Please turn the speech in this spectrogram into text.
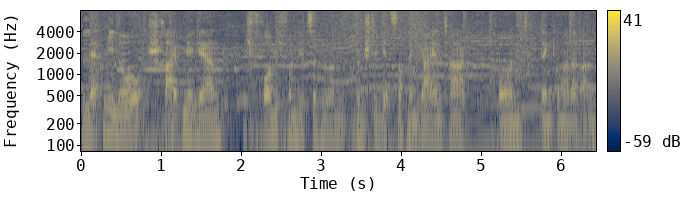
let me know, schreib mir gern. Ich freue mich von dir zu hören, wünsche dir jetzt noch einen geilen Tag und denk immer daran,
